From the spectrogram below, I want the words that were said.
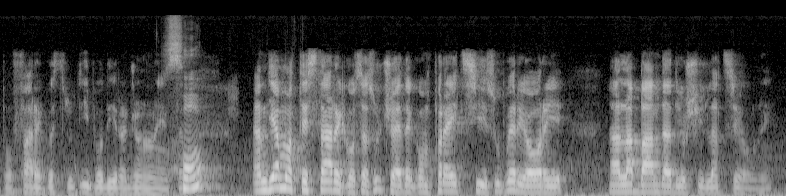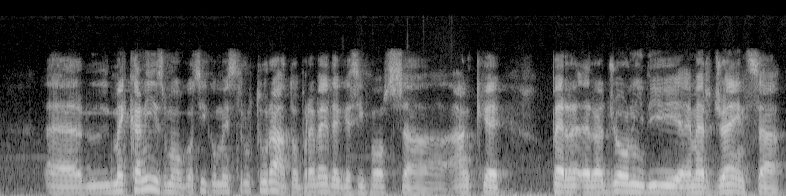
può, fare questo tipo di ragionamento. Sì. Andiamo a testare cosa succede con prezzi superiori alla banda di oscillazioni. Uh, il meccanismo, così come è strutturato, prevede che si possa anche per ragioni di emergenza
